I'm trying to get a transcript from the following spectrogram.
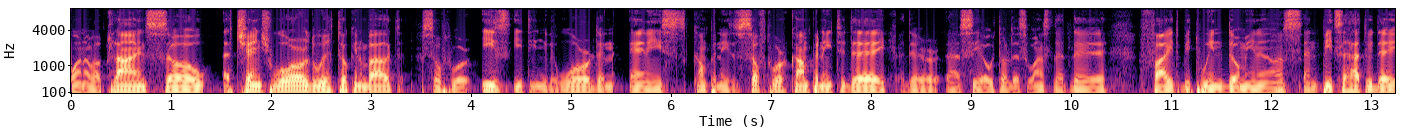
one of our clients. So a change world we're talking about software is eating the world and any company is a software company today. Their uh, CEO told us once that the fight between Domino's and Pizza Hut today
